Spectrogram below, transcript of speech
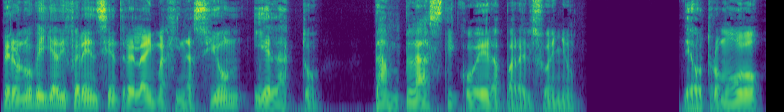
pero no veía diferencia entre la imaginación y el acto, tan plástico era para el sueño. De otro modo,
